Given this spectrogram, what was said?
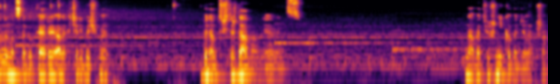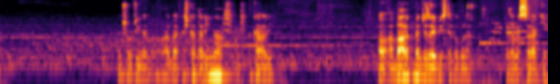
Mamy mocnego carry, ale chcielibyśmy, by nam coś też dawał, nie? Więc nawet już Niko będzie lepsza. Tym Shoujinem, albo jakaś Katarina, Kali. O, a Bart będzie zajebisty w ogóle. Zamiast Soraki.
